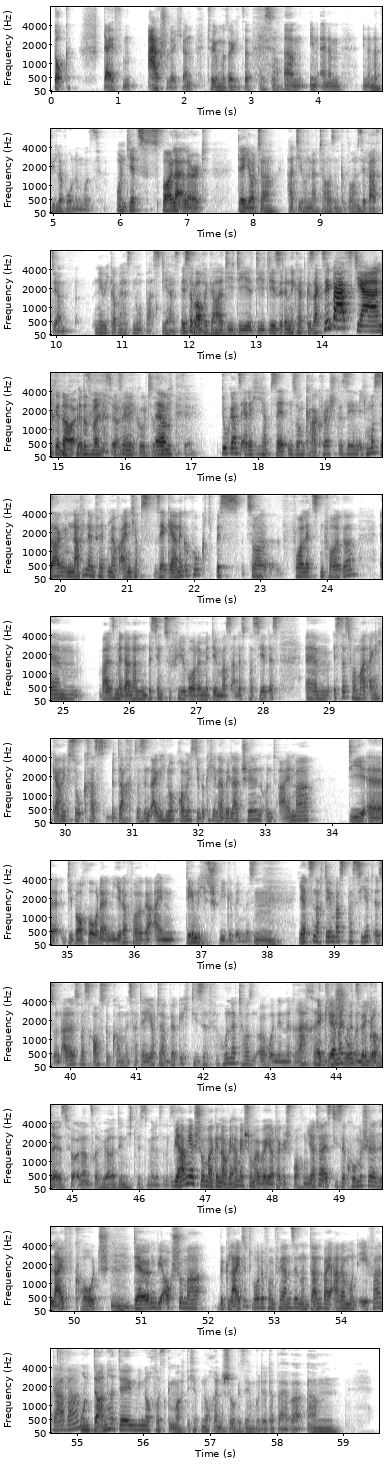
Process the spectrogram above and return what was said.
stocksteifen Arschlöchern, Entschuldigung, muss ich jetzt sagen, so. ähm, in, einem, in einer Villa wohnen muss. Und jetzt, Spoiler Alert, der Jota hat die 100.000 gewonnen. Sebastian. Nee, ich glaube, er heißt nur Bastian. Ist aber auch egal. Die, die, die Desiree Nick hat gesagt, Sebastian! Genau, das meine ich. Das finde ich gut. Das Ähm, ich gesehen. Du, ganz ehrlich, ich habe selten so einen Car Crash gesehen. Ich muss sagen, im Nachhinein fällt mir auch ein, ich habe es sehr gerne geguckt bis zur vorletzten Folge, ähm, weil es mir dann, dann ein bisschen zu viel wurde mit dem, was alles passiert ist. Ähm, ist das Format eigentlich gar nicht so krass bedacht. Das sind eigentlich nur Promis, die wirklich in der Villa chillen und einmal die, äh, die Woche oder in jeder Folge ein dämliches Spiel gewinnen müssen. Mhm. Jetzt, nachdem was passiert ist und alles, was rausgekommen ist, hat der Jota wirklich diese 100.000 Euro in den Rachen Erklär mal kurz, wer. Jota ist, für alle unsere Hörer, die nicht wissen, wer das ist. Wir haben ja schon mal, genau, wir haben ja schon mal über Jota gesprochen. Jota ist dieser komische Life-Coach, Mhm. der irgendwie auch schon mal begleitet wurde vom Fernsehen und dann bei Adam und Eva da war. Und dann hat der irgendwie noch was gemacht. Ich habe noch eine Show gesehen, wo der dabei war. Ähm,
